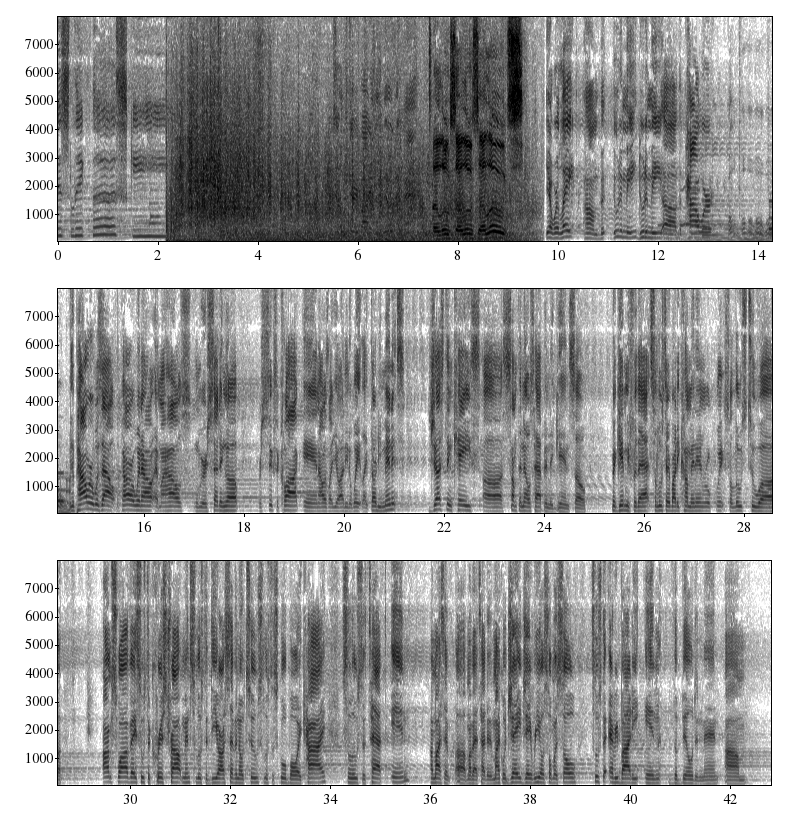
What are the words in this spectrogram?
just lick the ski. Salute to everybody in the building, man. Salute, salute, salutes. Yeah, we're late. Um, but due to me, due to me, uh, the power. Whoa, whoa, whoa. The power was out. The power went out at my house when we were setting up for six o'clock, and I was like, "Yo, I need to wait like 30 minutes, just in case uh, something else happened again." So, forgive me for that. Salutes to everybody coming in real quick. Salutes to uh, I'm Suave. Salutes to Chris Troutman. Salutes to DR702. Salutes to Schoolboy Kai. Salutes to Tapped In. I might say, uh, my bad, Tapped In. Michael J. J. Rio, So Much Soul. Salutes to everybody in the building, man. Um,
